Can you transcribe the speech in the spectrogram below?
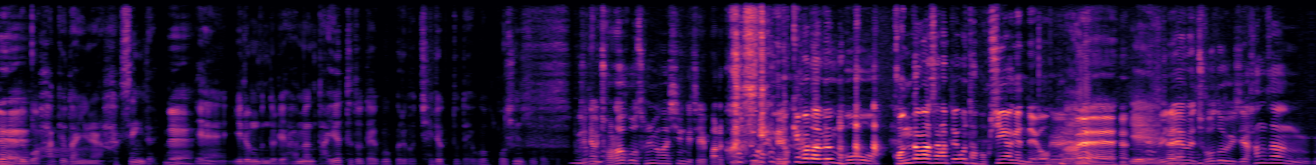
네. 그리고 학교 다니는 학생들 네. 예, 이런 분들이 하면 다이어트도 되고 그리고 체력도 되고 호신술도 되고. 그냥 저라고 설명하시는 게 제일 빠를 것 같은데. 이렇게 말하면 뭐 건강한 사람 빼고는 다 복싱해야겠네요. 네. 네. 예. 왜냐하면 저도 이제 항상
